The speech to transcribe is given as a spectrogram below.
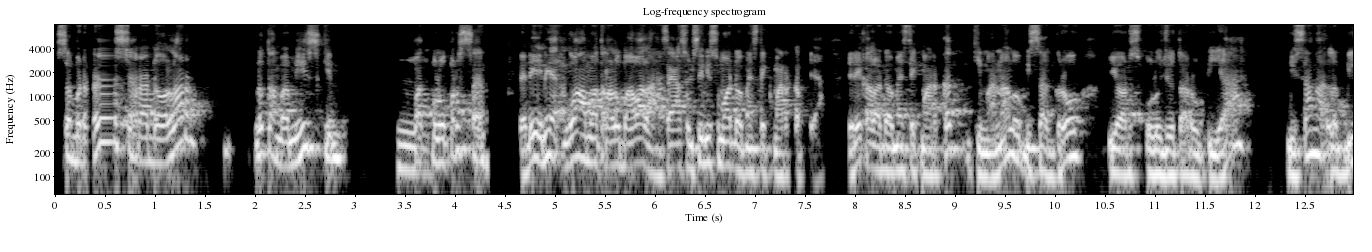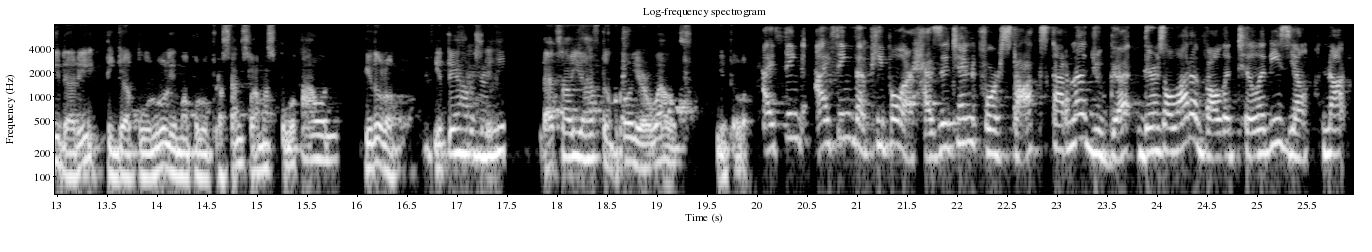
Sebenarnya secara dolar lu tambah miskin hmm. 40 persen. Jadi ini gue gak mau terlalu bawah lah. Saya asumsi ini semua domestic market ya. Jadi kalau domestic market, gimana lo bisa grow your 10 juta rupiah, bisa nggak lebih dari 30-50 persen selama 10 tahun. Gitu loh. Itu yang harus. That's how you have to grow your wealth. Gitu loh. I think I think that people are hesitant for stocks karena juga there's a lot of volatilities yang not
